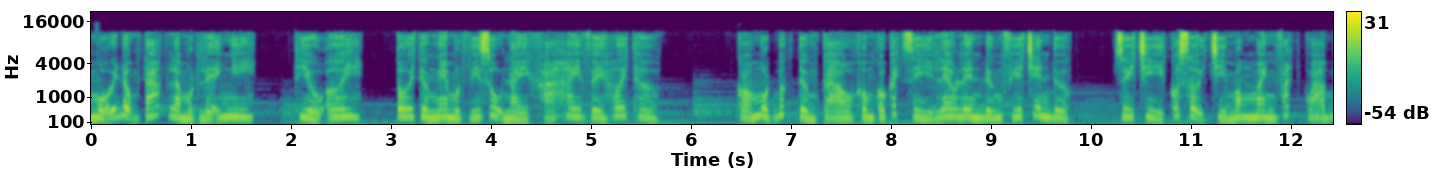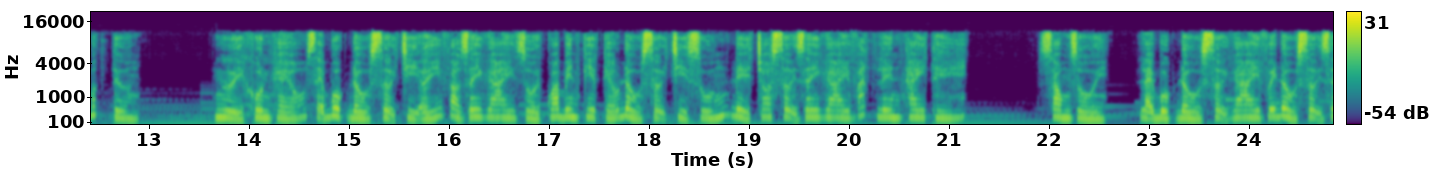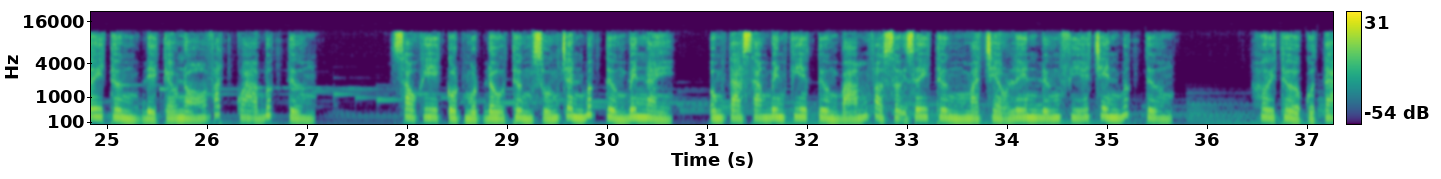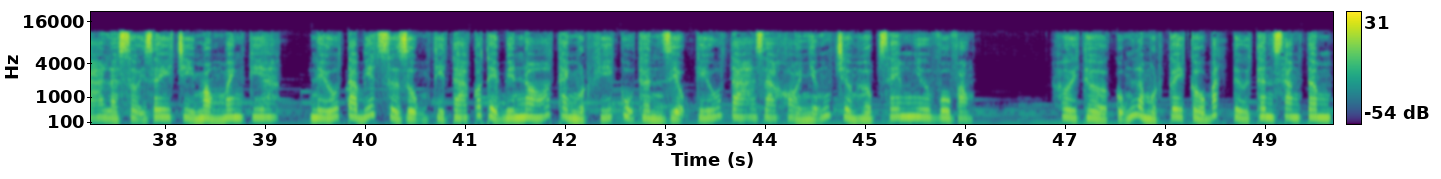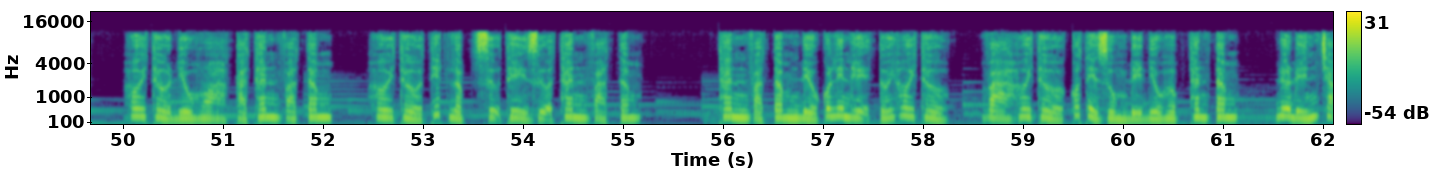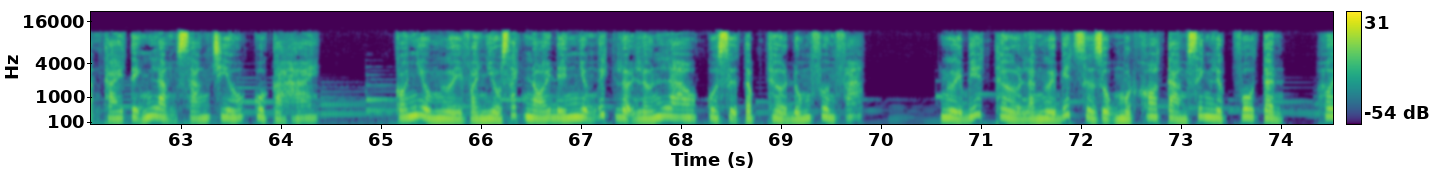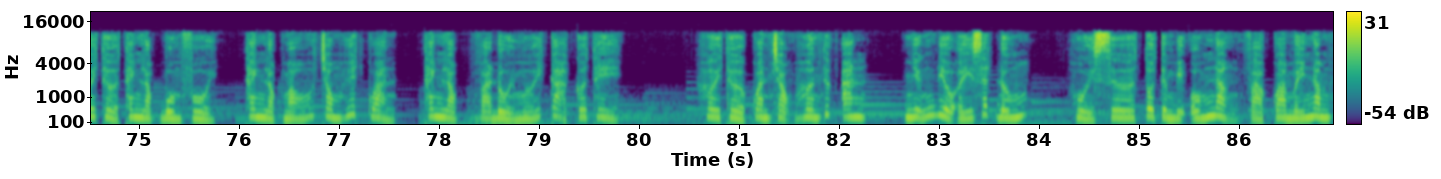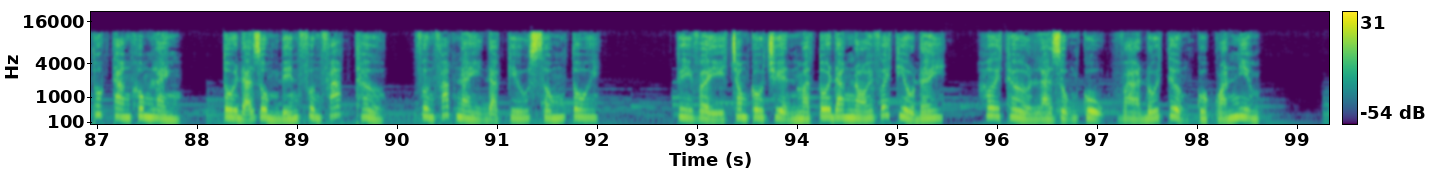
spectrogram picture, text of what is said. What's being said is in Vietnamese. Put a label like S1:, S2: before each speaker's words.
S1: Mỗi động tác là một lễ nghi. Thiểu ơi, tôi thường nghe một ví dụ này khá hay về hơi thở. Có một bức tường cao không có cách gì leo lên đứng phía trên được, duy chỉ có sợi chỉ mong manh vắt qua bức tường. Người khôn khéo sẽ buộc đầu sợi chỉ ấy vào dây gai rồi qua bên kia kéo đầu sợi chỉ xuống để cho sợi dây gai vắt lên thay thế. Xong rồi, lại buộc đầu sợi gai với đầu sợi dây thừng để kéo nó vắt qua bức tường. Sau khi cột một đầu thừng xuống chân bức tường bên này, ông ta sang bên kia tường bám vào sợi dây thừng mà trèo lên đứng phía trên bức tường. Hơi thở của ta là sợi dây chỉ mỏng manh kia, nếu ta biết sử dụng thì ta có thể biến nó thành một khí cụ thần diệu cứu ta ra khỏi những trường hợp xem như vô vọng. Hơi thở cũng là một cây cầu bắt từ thân sang tâm, hơi thở điều hòa cả thân và tâm, hơi thở thiết lập sự thể giữa thân và tâm. Thân và tâm đều có liên hệ tới hơi thở, và hơi thở có thể dùng để điều hợp thân tâm, đưa đến trạng thái tĩnh lặng sáng chiếu của cả hai. Có nhiều người và nhiều sách nói đến những ích lợi lớn lao của sự tập thở đúng phương pháp. Người biết thở là người biết sử dụng một kho tàng sinh lực vô tận, hơi thở thanh lọc buồng phổi, thanh lọc máu trong huyết quản, thanh lọc và đổi mới cả cơ thể. Hơi thở quan trọng hơn thức ăn, những điều ấy rất đúng. Hồi xưa tôi từng bị ốm nặng và qua mấy năm thuốc thang không lành, tôi đã dùng đến phương pháp thở, phương pháp này đã cứu sống tôi. Tuy vậy trong câu chuyện mà tôi đang nói với Thiểu đây, hơi thở là dụng cụ và đối tượng của quán niệm.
